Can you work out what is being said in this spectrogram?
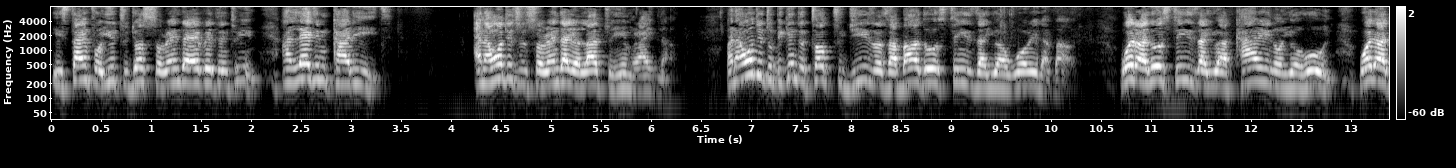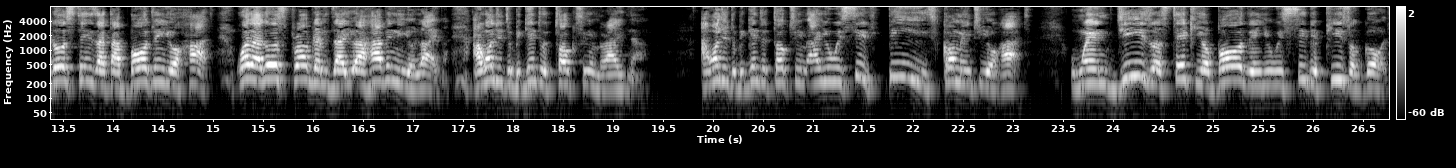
it's time for you to just surrender everything to Him and let Him carry it. And I want you to surrender your life to Him right now. And I want you to begin to talk to Jesus about those things that you are worried about. What are those things that you are carrying on your own? What are those things that are bothering your heart? What are those problems that you are having in your life? I want you to begin to talk to Him right now. I want you to begin to talk to Him, and you will see peace come into your heart. When Jesus take your burden, you will see the peace of God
